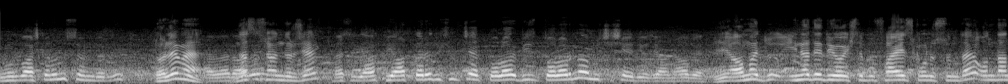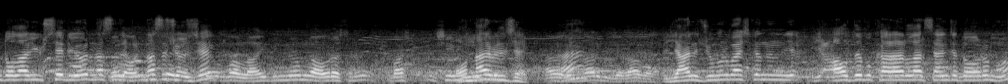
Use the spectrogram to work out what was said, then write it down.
Cumhurbaşkanımız söndürdü. Öyle mi? Evet Nasıl abi. söndürecek? Nasıl ya fiyatları düşürecek. Dolar biz dolarına mı şey diyoruz yani abi? İyi ama inat ediyor işte bu faiz konusunda. Ondan dolar yükseliyor. Nasıl Dolar nasıl yükseliyor çözecek? işte. Vallahi bilmiyorum da orasını baş şeyimiz Onlar bilmiyor. bilecek. Evet ha? onlar bilecek abi. Yani Cumhurbaşkanı'nın aldığı bu kararlar sence doğru mu?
